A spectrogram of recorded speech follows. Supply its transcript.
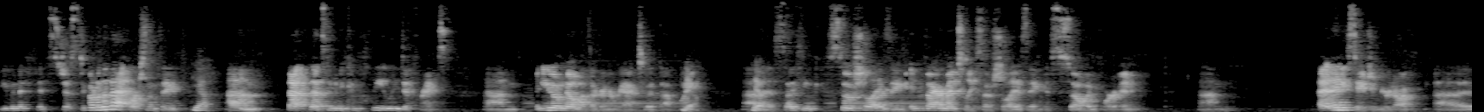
even if it's just to go to the vet or something, Yeah. um, that that's going to be completely different um, and you don't know what they're going to react to at that point. Uh, Yeah. So I think socializing, environmentally socializing, is so important um, at any stage of your dog. Uh,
